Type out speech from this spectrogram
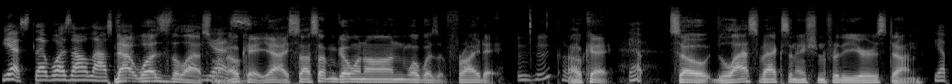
Yes, that was our last That one. was the last Yes. one. Okay, yeah, I saw something going on. What was it? Friday. Mm-hmm. Okay. Yep. So the last vaccination for the year is done. Yep.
